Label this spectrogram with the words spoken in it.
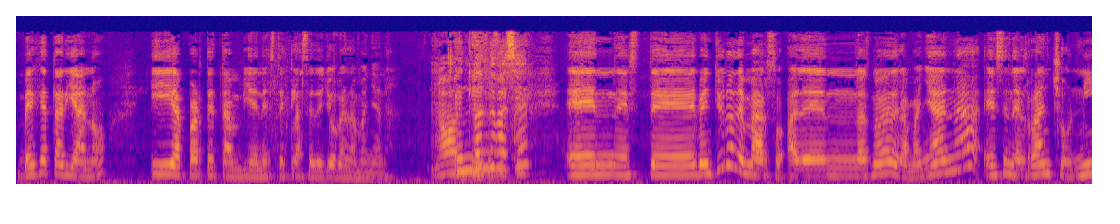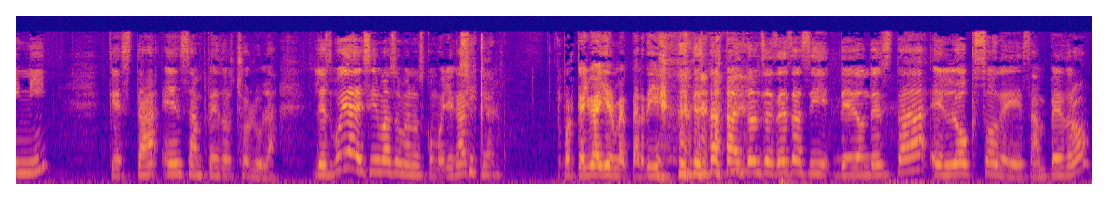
vegetariano y aparte también este clase de yoga en la mañana. Oh, ¿En dónde va a ser? En este el 21 de marzo, a en las 9 de la mañana, es en el rancho Nini, que está en San Pedro Cholula. Les voy a decir más o menos cómo llegar. Sí, claro. Porque yo ayer me perdí. Entonces es así, de donde está el Oxo de San Pedro,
